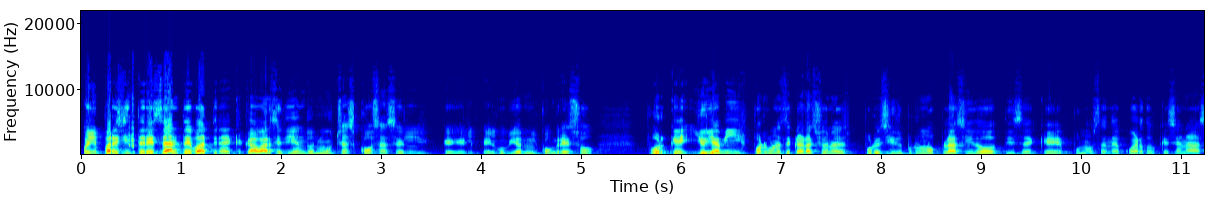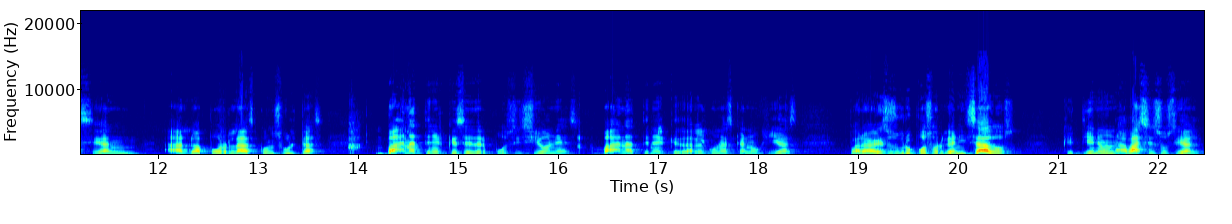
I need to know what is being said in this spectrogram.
Oye, parece interesante, va a tener que acabar cediendo en muchas cosas el, el, el gobierno, el Congreso, porque yo ya vi por algunas declaraciones, por decir Bruno Plácido, dice que pues, no están de acuerdo que sean, sean a la, por las consultas. Van a tener que ceder posiciones, van a tener que dar algunas canogías para esos grupos organizados que tienen una base social,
